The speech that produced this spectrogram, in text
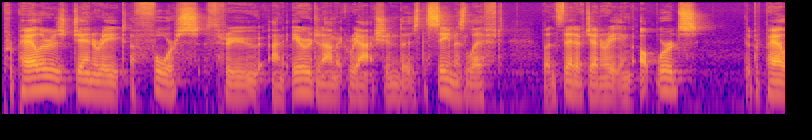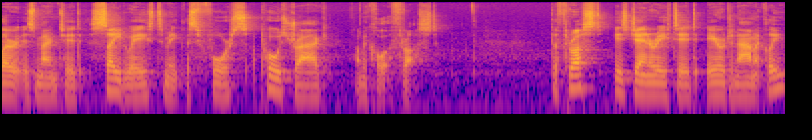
Propellers generate a force through an aerodynamic reaction that is the same as lift, but instead of generating upwards, the propeller is mounted sideways to make this force oppose drag, and we call it thrust. The thrust is generated aerodynamically,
